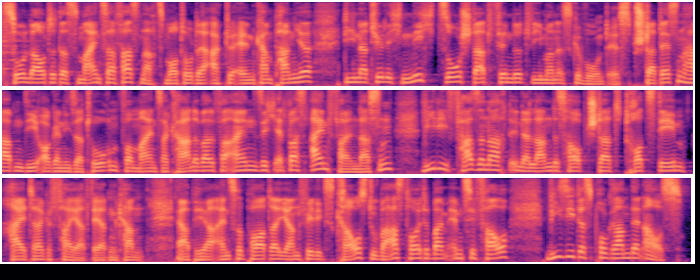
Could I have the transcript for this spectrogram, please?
So lautet das Mainzer Fastnachtsmotto der aktuellen Kampagne, die natürlich nicht so stattfindet, wie man es gewohnt ist. Stattdessen haben die Organisatoren vom Mainzer Karnevalverein sich etwas einfallen lassen, wie die Fasenacht in der Landeshauptstadt trotzdem heiter gefeiert werden kann. RPA1-Reporter Jan-Felix Kraus, du warst heute beim MCV. Wie sieht das Programm denn aus?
